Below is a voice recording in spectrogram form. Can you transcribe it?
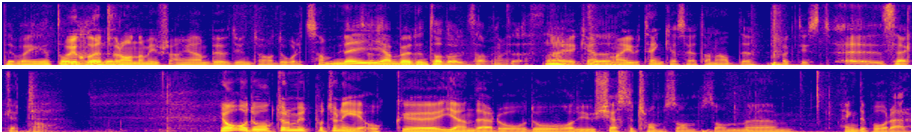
det var inget det var ju skönt för honom i. Han behövde ju inte ha dåligt samvete. Nej, han behövde inte ha dåligt samvete. Nej. Det kan eh, man ju tänka sig att han hade faktiskt. eh, säkert. Ja. Ja, och då åkte de ut på turné och eh, igen där då. Och då var det ju Chester Thompson som eh, hängde på där.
